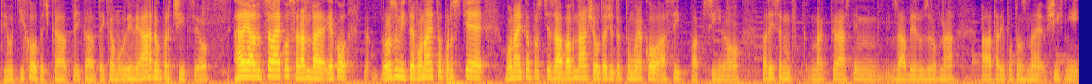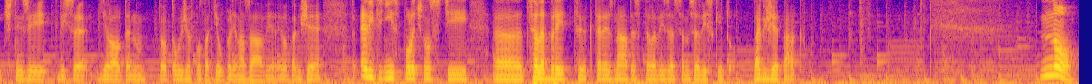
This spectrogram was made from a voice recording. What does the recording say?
tyjo, ticho, teďka, teďka, teďka mluvím já do prčic, jo. Hele, já docela jako sranda, jako, rozumíte, ona je to prostě, ona je to prostě zábavná show, takže to k tomu jako asi patří, no. Tady jsem na krásném záběru zrovna a tady potom jsme všichni čtyři, když se dělal ten, to, to už je v podstatě úplně na závěr, jo. Takže v elitní společnosti uh, celebrit, které znáte z televize, jsem se vyskytl. Takže tak. No,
